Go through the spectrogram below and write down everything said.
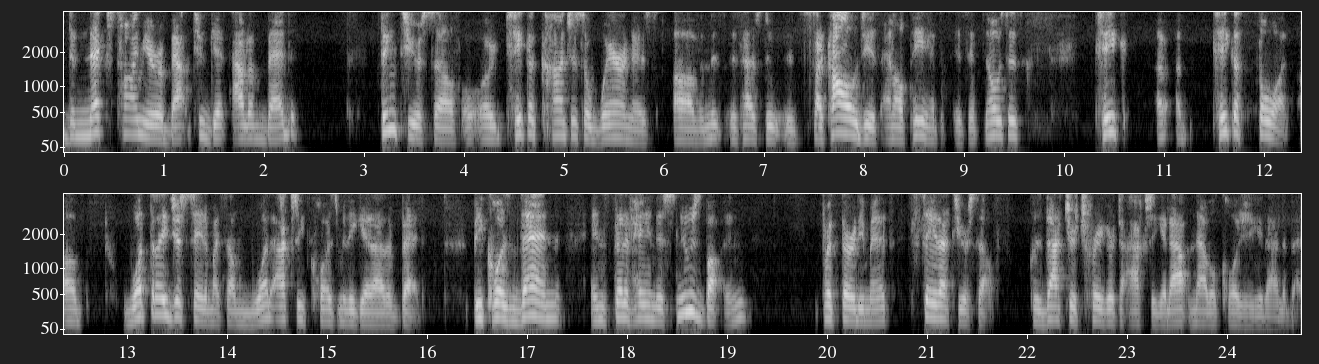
The next time you're about to get out of bed, think to yourself or, or take a conscious awareness of, and this, this has to, it's psychology, it's NLP, it's hypnosis. Take a, a, take a thought of what did I just say to myself? What actually caused me to get out of bed? Because then instead of hitting the snooze button for 30 minutes, say that to yourself because that's your trigger to actually get out and that will cause you to get out of bed.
